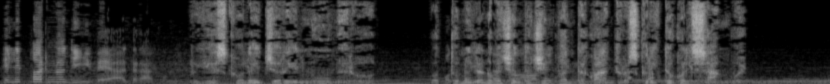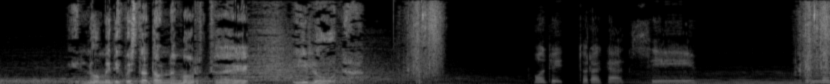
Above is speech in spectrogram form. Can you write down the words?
delle pornodive a Dracula. Riesco a leggere il numero 8954 scritto col sangue. Il nome di questa donna morta è Ilona. Ho detto ragazzi, delle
